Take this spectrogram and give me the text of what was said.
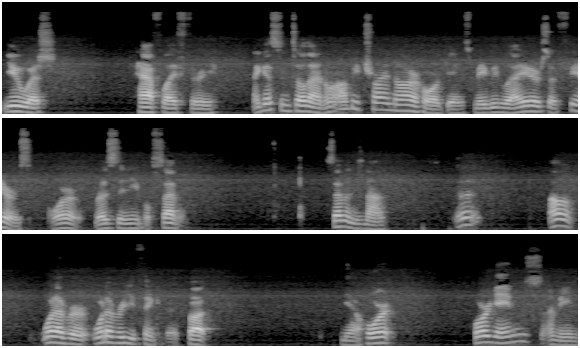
you wish. Half-Life 3. I guess until then, I'll be trying other horror games, maybe Layers of Fears or Resident Evil 7. 7's not. Eh, I'll, whatever, whatever you think of it, but yeah, horror horror games. I mean,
